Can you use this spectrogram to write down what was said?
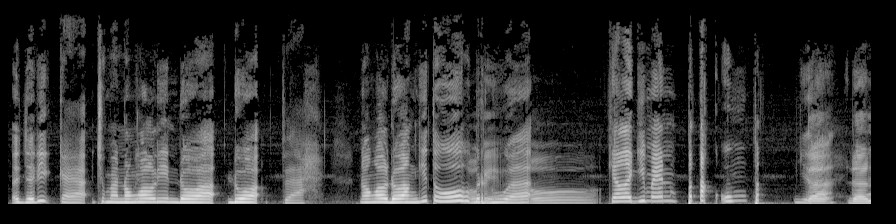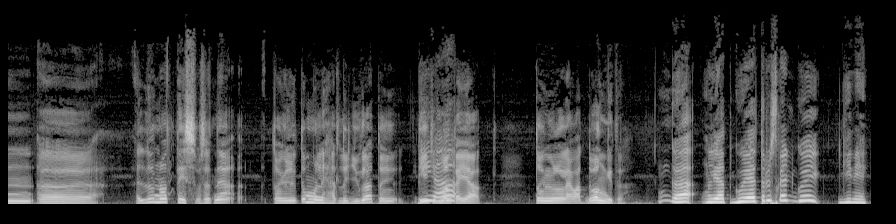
eh, jadi kayak cuma nongolin doa doa bah, nongol doang gitu Oke. berdua Oh. kayak lagi main petak umpet gitu Da- dan eh, lu notice maksudnya tuyul itu melihat lu juga atau dia Iya. cuma kayak tuyul lewat doang gitu? Enggak, ngelihat gue terus kan gue gini,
